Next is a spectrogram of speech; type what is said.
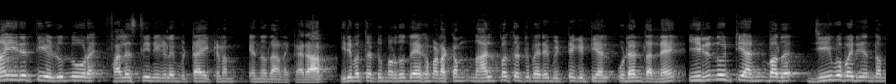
ആയിരത്തി എഴുന്നൂറ് ഫലസ്തീനികളെ വിട്ടയക്കണം എന്നതാണ് കരാർ. ഇരുപത്തെട്ട് മൃതദേഹമടക്കം നാൽപ്പത്തെട്ട് പേരെ വിട്ടുകിട്ടിയാൽ ഉടൻ തന്നെ ഇരുന്നൂറ്റി അൻപത് ജീവപര്യന്തം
